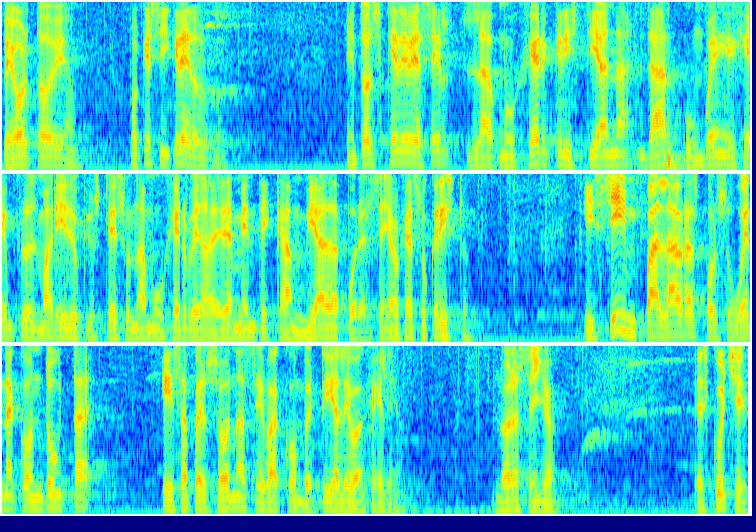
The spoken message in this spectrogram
peor todavía. Porque es incrédulo. Entonces, ¿qué debe hacer la mujer cristiana? Dar un buen ejemplo del marido, que usted es una mujer verdaderamente cambiada por el Señor Jesucristo. Y sin palabras por su buena conducta, esa persona se va a convertir al Evangelio. Gloria Señor. Escuche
